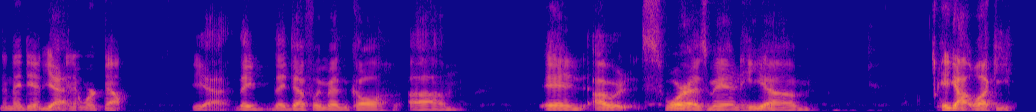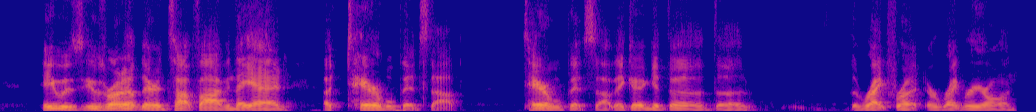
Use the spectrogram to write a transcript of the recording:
and they did. Yeah. and it worked out. Yeah, they they definitely made the call. Um, and I would Suarez, man, he um he got lucky. He was he was running up there in top five, and they had a terrible pit stop, terrible pit stop. They couldn't get the the the right front or right rear on,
